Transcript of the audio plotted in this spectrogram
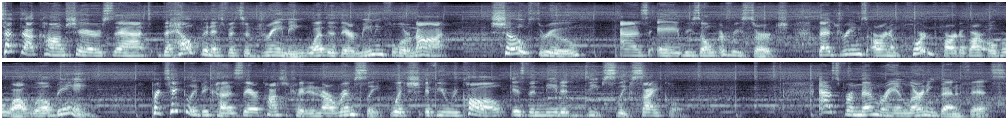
Tuck.com shares that the health benefits of dreaming, whether they're meaningful or not, show through as a result of research that dreams are an important part of our overall well being, particularly because they are concentrated in our REM sleep, which, if you recall, is the needed deep sleep cycle. As for memory and learning benefits,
